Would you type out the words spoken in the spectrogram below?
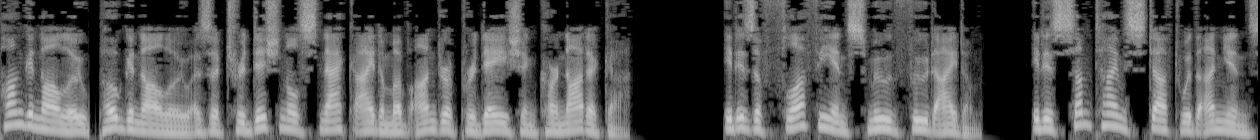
Ponganalu is a traditional snack item of Andhra Pradesh and Karnataka. It is a fluffy and smooth food item. It is sometimes stuffed with onions,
